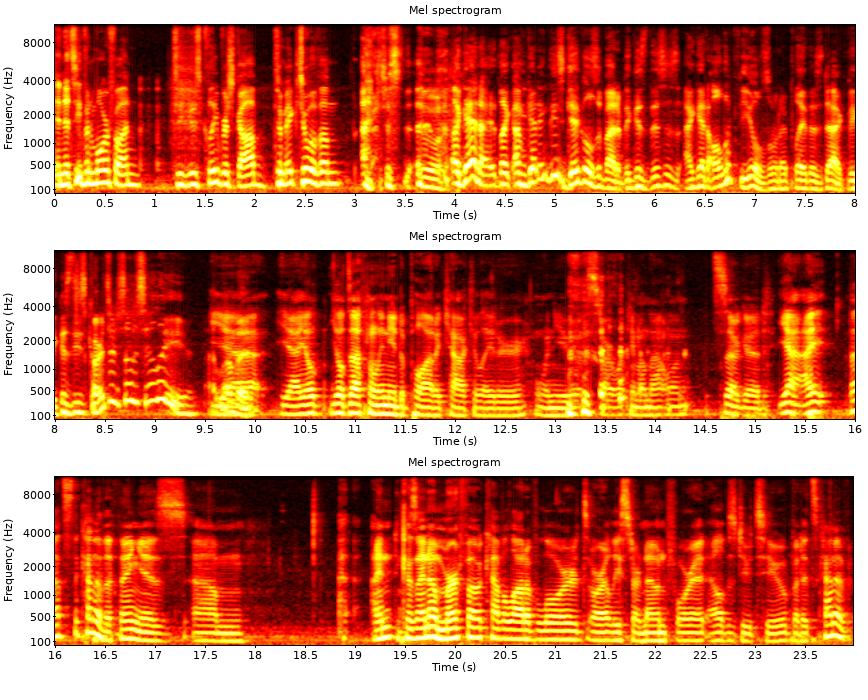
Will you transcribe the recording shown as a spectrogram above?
and it's even more fun to use Cleaver Skaab to make two of them. I just Ooh. again, I, like I'm getting these giggles about it because this is I get all the feels when I play this deck because these cards are so silly. I yeah, love it. yeah, you'll you'll definitely need to pull out a calculator when you start working on that one. It's so good. Yeah, I that's the kind of the thing is, um, I because I know Merfolk have a lot of lords, or at least are known for it. Elves do too, but it's kind of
